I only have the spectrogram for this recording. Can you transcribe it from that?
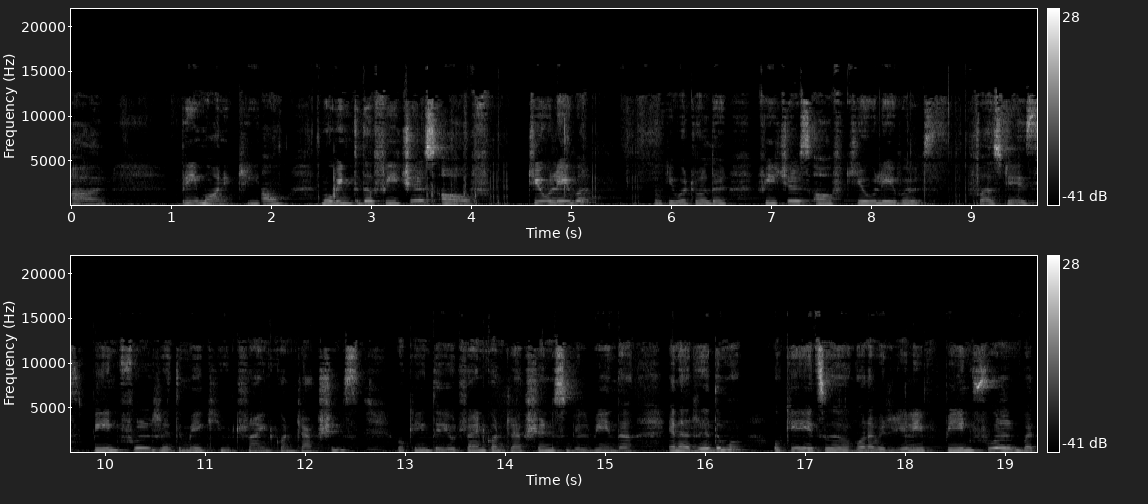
are premonitory. Now moving to the features of q labor okay what are all the features of q labors first is painful rhythmic uterine contractions. Okay the uterine contractions will be in the in a rhythm. Okay it's uh, gonna be really painful but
